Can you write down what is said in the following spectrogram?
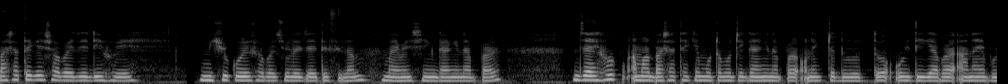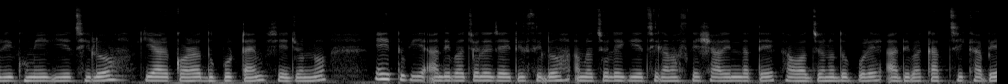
বাসা থেকে সবাই রেডি হয়ে মিশু করে সবাই চলে যাইতেছিলাম ময়মনসিং গাঙ্গিনাপার যাই হোক আমার বাসা থেকে মোটামুটি গাঙ্গিনাপার অনেকটা দূরত্ব। ওই দিকে আবার আনায় বুড়ি ঘুমিয়ে গিয়েছিল কেয়ার করা দুপুর টাইম সেই জন্য এই তো কি আদিবা চলে যাইতেছিল। আমরা চলে গিয়েছিলাম আজকে সারিন্দাতে খাওয়ার জন্য দুপুরে। আদিবা কাচ্চি খাবে।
